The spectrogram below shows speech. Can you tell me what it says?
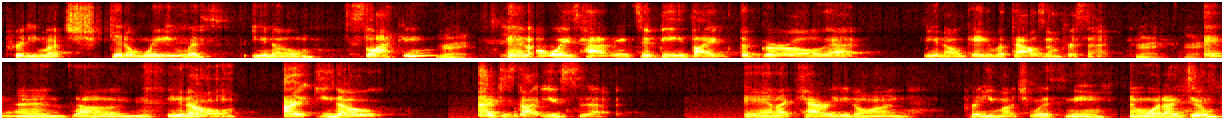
pretty much get away with, you know, slacking Right. and always having to be like the girl that, you know, gave a thousand percent. Right. Right. And, um, you know, I, you know, I just got used to that and I carried it on pretty much with me and what I do.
